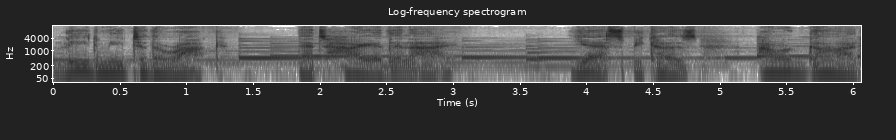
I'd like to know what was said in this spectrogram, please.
lead me to the rock that's higher than I. Yes, because our God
